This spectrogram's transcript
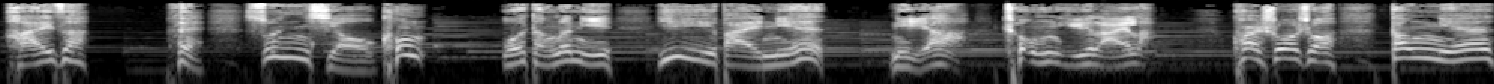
孩子，嘿，孙小空，我等了你一百年。”你呀，终于来了！快说说，当年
